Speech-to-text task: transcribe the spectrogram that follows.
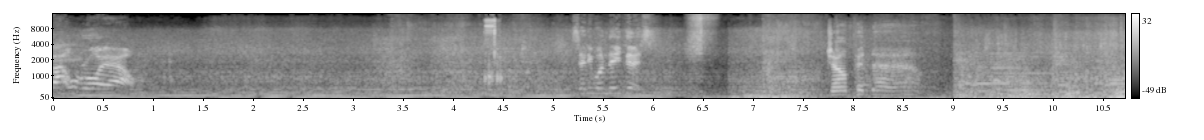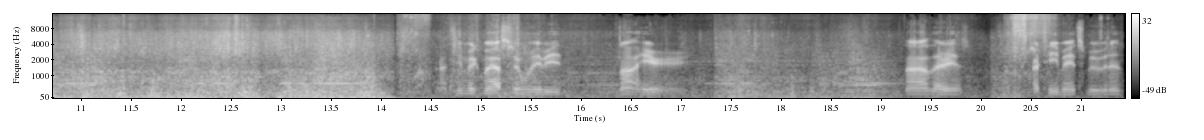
Battle Royale. Does anyone need this? Jumping now. I think McMaster maybe not here. Nah, there he is. Our teammate's moving in.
